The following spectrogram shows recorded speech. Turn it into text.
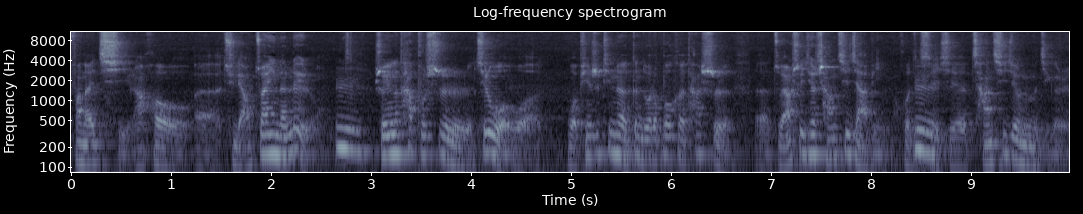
放在一起，然后呃去聊专业的内容。嗯所以呢，它不是，其实我我我平时听的更多的播客，它是呃主要是一些长期嘉宾或者是一些长期就那么几个人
